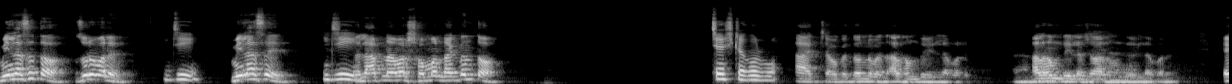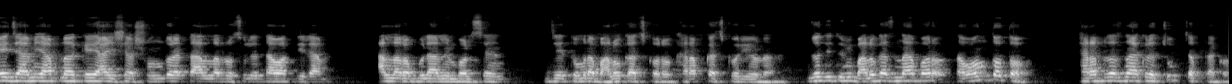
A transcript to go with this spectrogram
মিল আছে তো? জোরে বলেন। জি। মিল আছে? জি। তাহলে আপনি আমার সম্মান রাখবেন তো? চেষ্টা করব। আচ্ছা ওকে ধন্যবাদ। আলহামদুলিল্লাহ বলেন। আলহামদুলিল্লাহ সব আলহামদুলিল্লাহ বলেন। এই যে আমি আপনাকে আইসা সুন্দর একটা আল্লাহ রসুলের দাওয়াত দিলাম। আল্লাহ রব্বুল আলম বলছেন যে তোমরা ভালো কাজ করো খারাপ কাজ করিও না। যদি তুমি ভালো কাজ না পারো তা অন্তত খারাপ কাজ না করে চুপচাপ থাকো।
